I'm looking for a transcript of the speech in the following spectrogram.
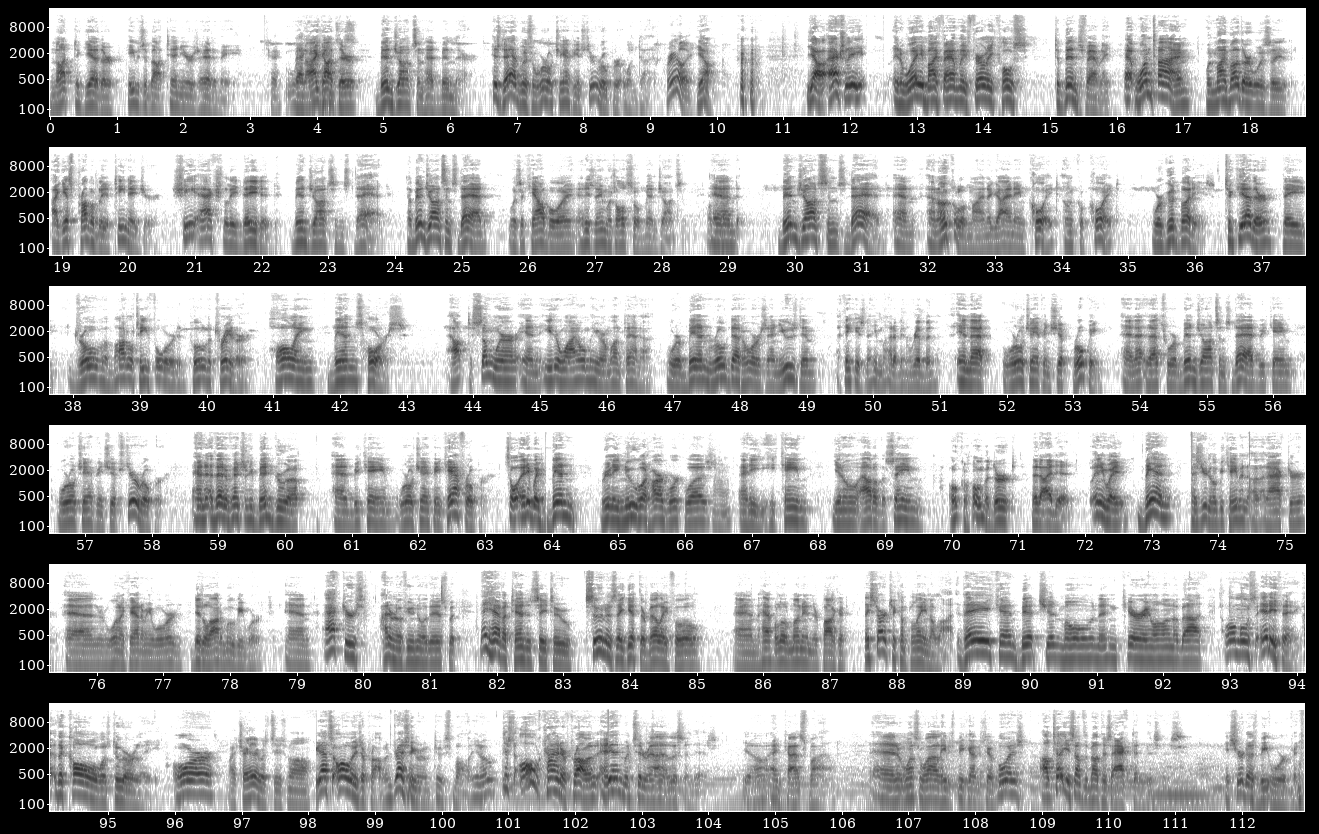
not together. He was about 10 years ahead of me. Okay. When I got there, Ben Johnson had been there. His dad was a world champion steer roper at one time. Really? Yeah. yeah, actually, in a way, my family's fairly close to Ben's family. At one time, when my mother was a, I guess probably a teenager, she actually dated Ben Johnson's dad. Now, Ben Johnson's dad was a cowboy, and his name was also Ben Johnson. And Ben Johnson's dad and an uncle of mine, a guy named Coit, Uncle Coit, were good buddies. Together, they drove a Model T Ford and pulled a trailer hauling Ben's horse out to somewhere in either Wyoming or Montana, where Ben rode that horse and used him. I think his name might have been Ribbon in that World Championship roping, and that, that's where Ben Johnson's dad became World Championship steer roper, and then eventually Ben grew up and became World Champion calf roper. So anyway, Ben really knew what hard work was, mm-hmm. and he, he came, you know, out of the same Oklahoma dirt that I did. Anyway, Ben, as you know, became an, an actor and won Academy Award, did a lot of movie work. And actors, I don't know if you know this, but they have a tendency to, soon as they get their belly full and have a little money in their pocket, they start to complain a lot. They can bitch and moan and carry on about almost anything. The call was too early, or My trailer was too small. that's always a problem. Dressing room too small, you know. Just all kind of problems. And Ben would sit around and listen to this, you know, and kind of smile. And once in a while he would speak up and say, "Boys, I'll tell you something about this acting business. It sure does beat working."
